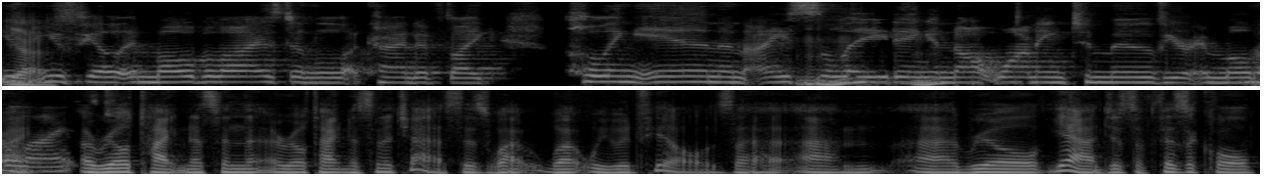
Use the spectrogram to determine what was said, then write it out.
You, yes. you feel immobilized and kind of like pulling in and mm-hmm, isolating mm-hmm. and not wanting to move. You're immobilized. Right. A real tightness in the a real tightness in the chest is what what we would feel is a, um, a real yeah just a physical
